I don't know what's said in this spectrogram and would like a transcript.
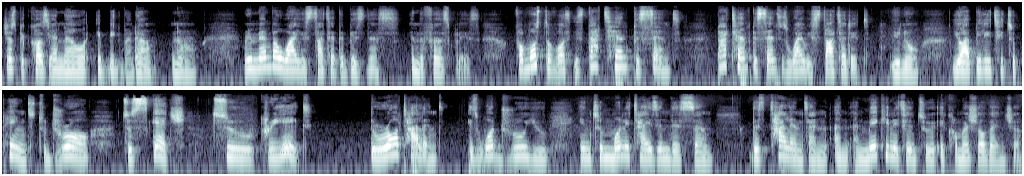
just because you're now a big madam. No. Remember why you started the business in the first place. For most of us, it's that 10% that 10% is why we started it. You know, your ability to paint, to draw, to sketch, to create. The raw talent is what drew you into monetizing this um, this talent and, and, and making it into a commercial venture.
